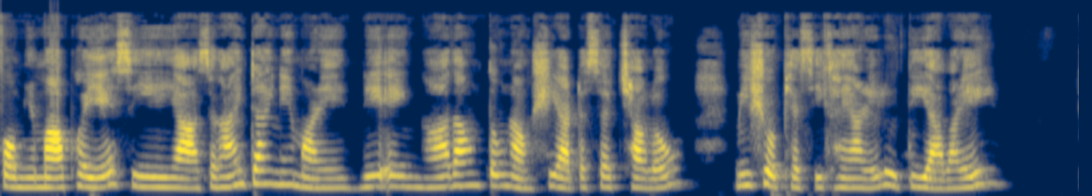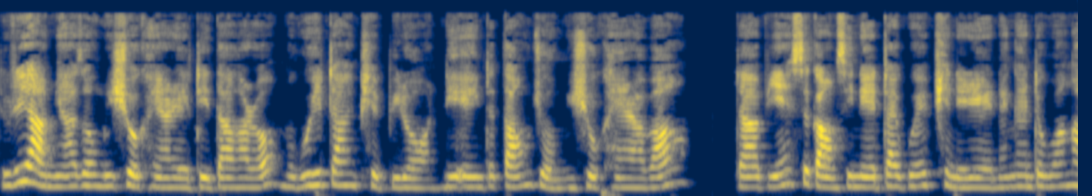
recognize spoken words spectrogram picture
for Myanmar အဖွဲ့ရဲ့စီရင်ရစကိုင်းတိုင်းထဲမှာနေအိမ်9316လုံးမိရှို့ဖျက်ဆီးခံရတယ်လို့သိရပါတယ်။ ဒုတိယအများဆုံးမိရှို့ခံရတဲ့ဒေသကတော့မကွေးတိုင်းဖြစ်ပြီးတော့နေအိမ်1000ကျော်မိရှို့ခံရတာပါ။ဒါအပြင်စစ်ကောင်စီနဲ့တိုက်ပွဲဖြစ်နေတဲ့နိုင်ငံတော်ဝန်က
